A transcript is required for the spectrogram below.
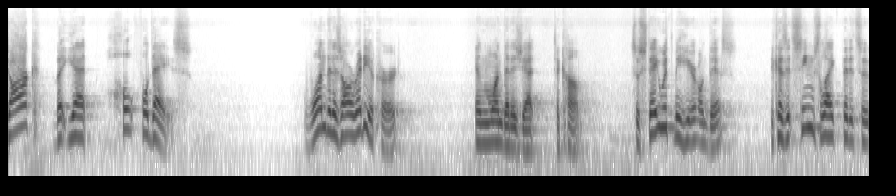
dark but yet hopeful days one that has already occurred and one that is yet to come. So stay with me here on this because it seems like that it's a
